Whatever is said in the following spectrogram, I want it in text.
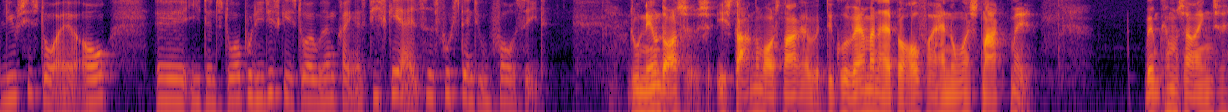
livshistorie og øh, i den store politiske historie ude omkring os, de sker altid fuldstændig uforudset. Du nævnte også i starten af vores snak, at det kunne være, at man havde behov for at have nogen at snakke med. Hvem kan man så ringe til?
